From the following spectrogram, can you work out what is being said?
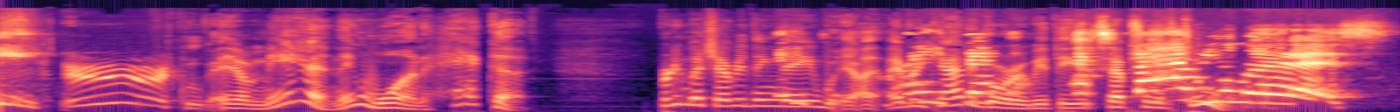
yay! And man, they won hecka. Pretty much everything they, uh, every category with the exception of two. fabulous.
